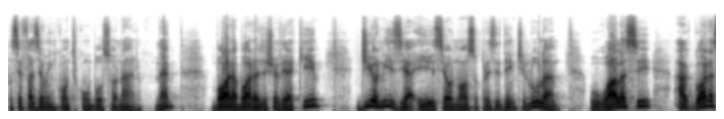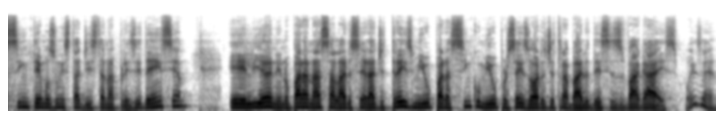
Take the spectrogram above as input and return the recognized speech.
você fazer um encontro com o Bolsonaro, né? Bora, bora, deixa eu ver aqui. Dionísia, esse é o nosso presidente Lula. O Wallace, agora sim temos um estadista na presidência. Eliane, no Paraná, salário será de 3 mil para 5 mil por seis horas de trabalho desses vagais. Pois é.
